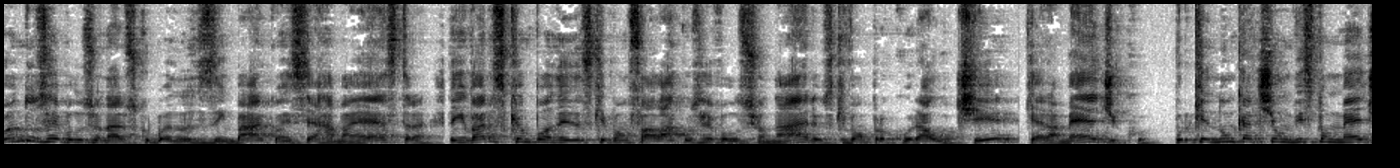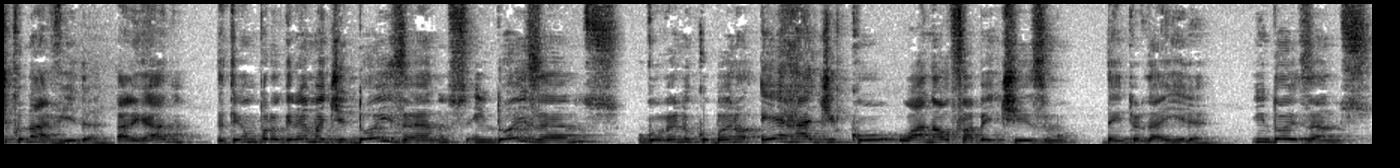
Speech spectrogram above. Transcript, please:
Quando os revolucionários cubanos desembarcam em Serra Maestra, tem vários camponeses que vão falar com os revolucionários, que vão procurar o Che, que era médico, porque nunca tinham visto um médico na vida, tá ligado? Você tem um programa de dois anos, em dois anos, o governo cubano erradicou o analfabetismo dentro da ilha. Em dois anos.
